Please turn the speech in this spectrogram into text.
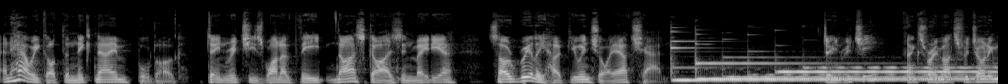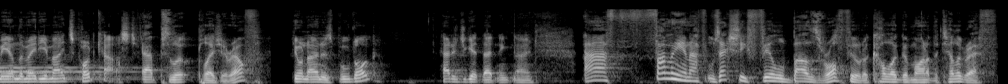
and how he got the nickname Bulldog. Dean Ritchie's one of the nice guys in media, so I really hope you enjoy our chat. Dean Ritchie, thanks very much for joining me on the Media Mates podcast. Absolute pleasure, Ralph. You're known as Bulldog. How did you get that nickname? Uh, funnily enough, it was actually Phil Buzz Rothfield, a colleague of mine at the Telegraph.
